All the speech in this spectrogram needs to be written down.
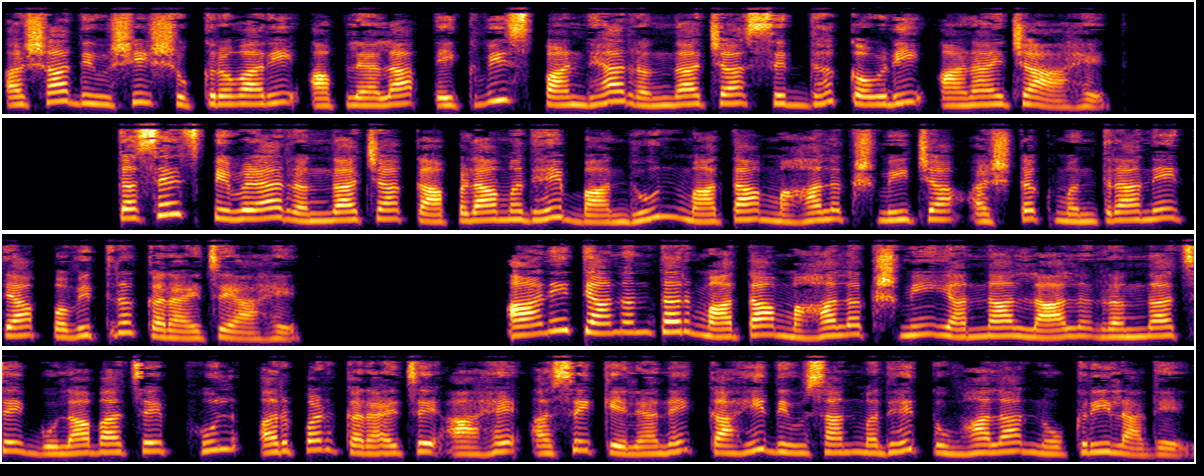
अशा दिवशी शुक्रवारी आपल्याला एकवीस पांढऱ्या रंगाच्या सिद्ध कवडी आणायच्या आहेत. तसेच पिवळ्या रंगाच्या कापडामध्ये बांधून माता महालक्ष्मीच्या अष्टक मंत्राने त्या पवित्र करायचे आहेत. आणि त्यानंतर माता महालक्ष्मी यांना लाल रंगाचे गुलाबाचे फूल अर्पण करायचे आहे असे केल्याने काही दिवसांमध्ये तुम्हाला नोकरी लागेल.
